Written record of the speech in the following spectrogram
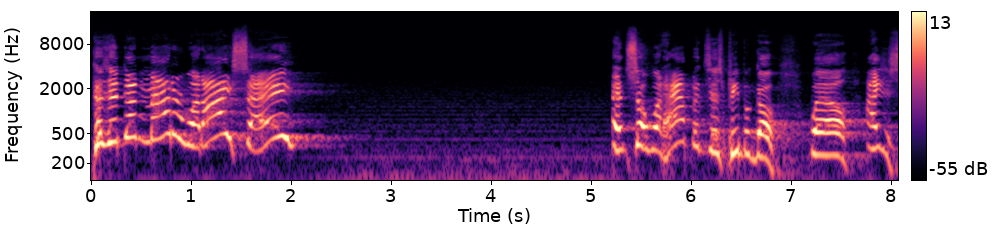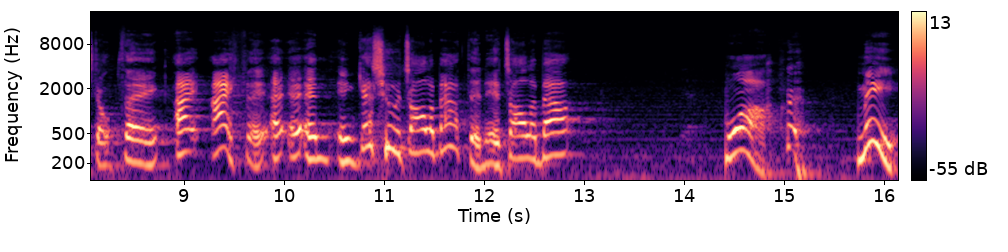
Because it doesn't matter what I say. And so what happens is people go, well, I just don't think. I, I think. And, and guess who it's all about then? It's all about moi, me.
